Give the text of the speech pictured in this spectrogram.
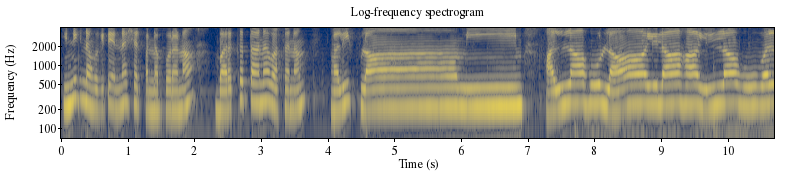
இன்னைக்கு நான் உங்ககிட்ட என்ன ஷேர் பண்ண போறேன்னா பறக்கத்தான வசனம். அலிஃப்லாமீ அல்லாஹு லா இலாஹா இல்லாஹூவல்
